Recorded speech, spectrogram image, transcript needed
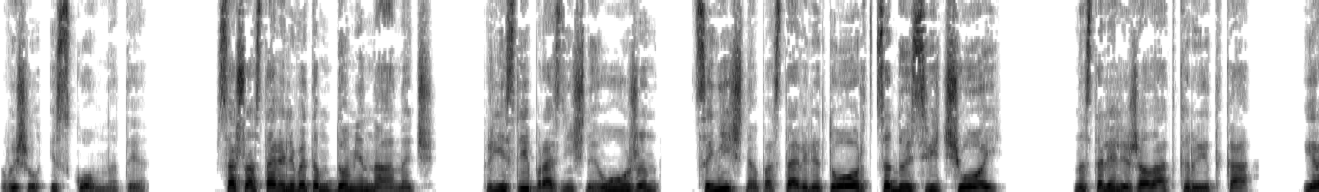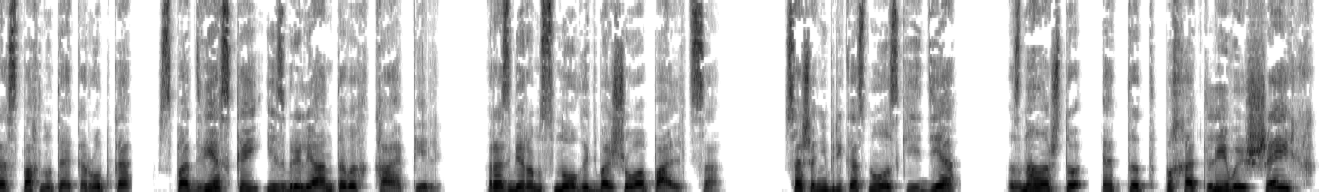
вышел из комнаты. Сашу оставили в этом доме на ночь. Принесли праздничный ужин, цинично поставили торт с одной свечой. На столе лежала открытка и распахнутая коробка с подвеской из бриллиантовых капель, размером с ноготь большого пальца. Саша не прикоснулась к еде, знала, что этот похотливый шейх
